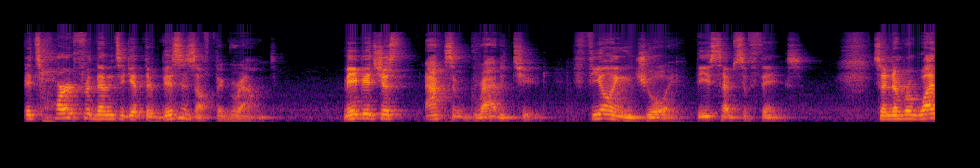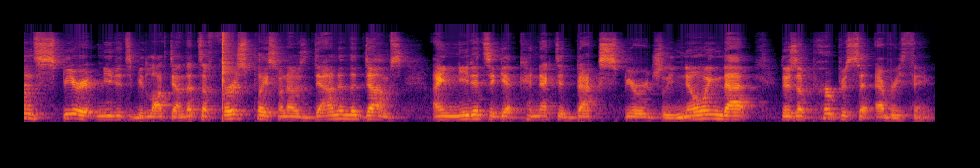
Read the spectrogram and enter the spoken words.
it's hard for them to get their business off the ground. Maybe it's just acts of gratitude, feeling joy, these types of things. So number 1 spirit needed to be locked down. That's the first place when I was down in the dumps, I needed to get connected back spiritually, knowing that there's a purpose to everything.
